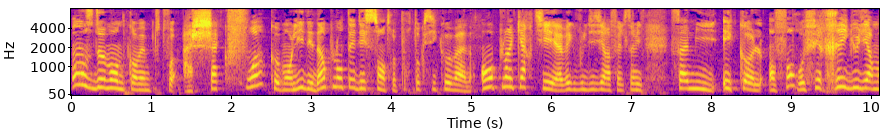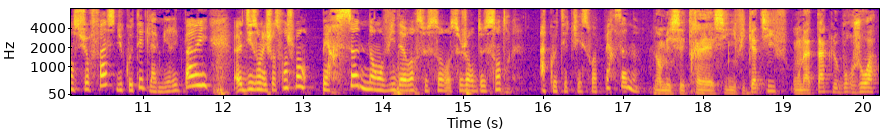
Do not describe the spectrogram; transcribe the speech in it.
On se demande quand même toutefois à chaque fois comment l'idée d'implanter des centres pour toxicomanes en plein quartier, avec, vous le disiez Raphaël Saint famille, école, enfants, refait régulièrement surface du côté de la mairie de Paris. Euh, disons les choses franchement, personne n'a envie d'avoir ce genre de centre à côté de chez soi. Personne. Non mais c'est très significatif. On attaque le bourgeois.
